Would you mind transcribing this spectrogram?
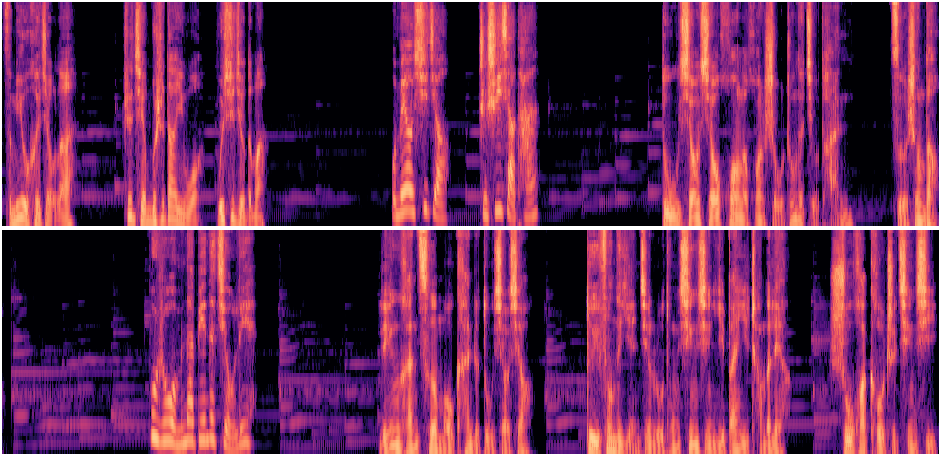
怎么又喝酒了？”之前不是答应我不酗酒的吗？我没有酗酒，只是一小坛。杜潇潇晃了晃手中的酒坛，啧声道：“不如我们那边的酒烈。”凌寒侧眸看着杜潇潇，对方的眼睛如同星星一般异常的亮，说话口齿清晰，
